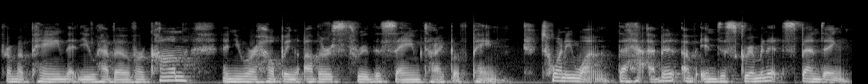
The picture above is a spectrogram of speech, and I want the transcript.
from a pain that you have overcome, and you are helping others through the same type of pain. 21, the habit of indiscriminate spending.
